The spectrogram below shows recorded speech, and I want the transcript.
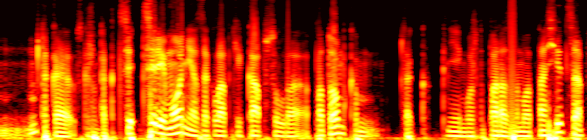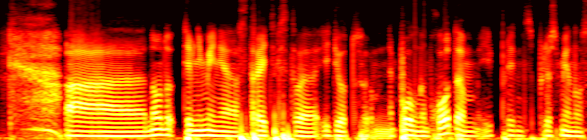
ну, такая, скажем так, церемония закладки капсула потомкам, так к ней можно по-разному относиться. А, но, тем не менее, строительство идет полным ходом, и, в принципе, плюс-минус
